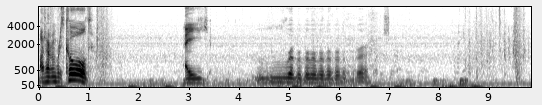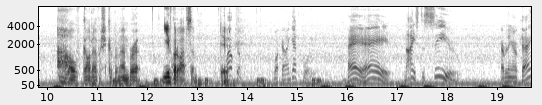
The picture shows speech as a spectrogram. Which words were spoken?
I don't remember what it's called. A. Oh god, I wish I could remember it. You've got to have some, dude. Welcome. What can I get for you? Hey, hey, nice to see you. Everything okay?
